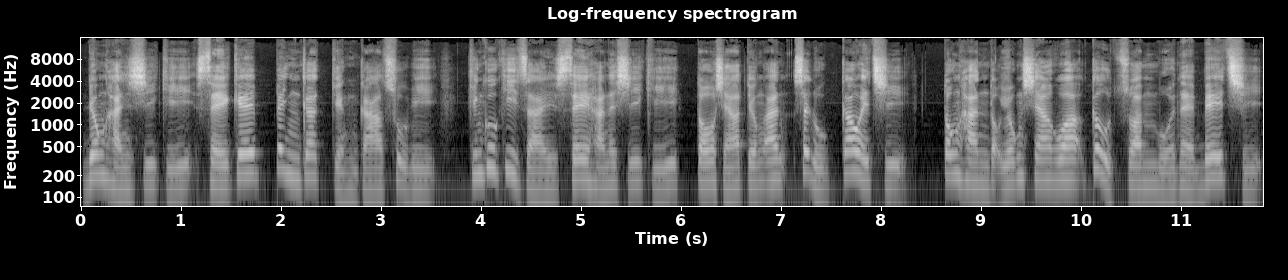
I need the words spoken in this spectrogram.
两汉时期，世界变甲更加趣味。根据记载，西汉的时期，都城中安设有九个市，东汉洛阳城外，各有专门的马市。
